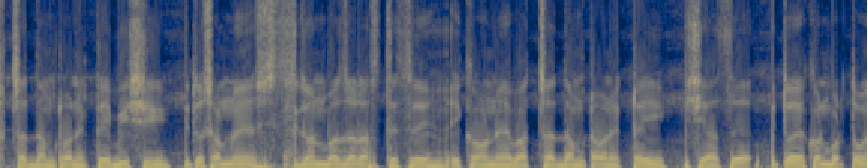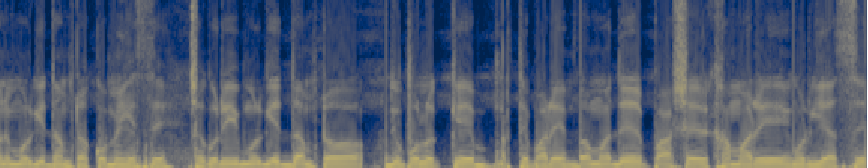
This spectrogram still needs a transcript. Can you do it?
বাচ্চার দামটা অনেকটাই বেশি। যেহেতু সামনে সিজন বাজার আসতেছে, এই কারণে বাচ্চার দামটা অনেকটাই বেশি আছে। তো এখন বর্তমানে মুরগির দামটা কমে গেছে। আশা করি মুরগির দামটা ঈদ উপলক্ষে বাড়তে পারে। তো আমাদের পাশের খামারে মুরগি আছে,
